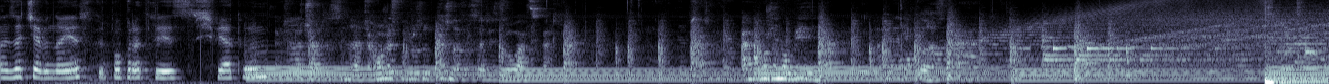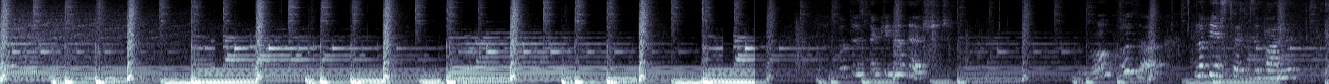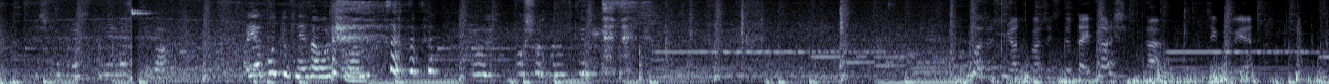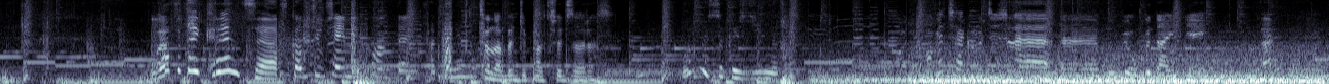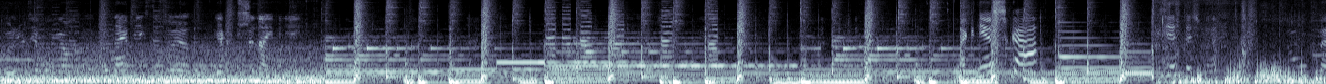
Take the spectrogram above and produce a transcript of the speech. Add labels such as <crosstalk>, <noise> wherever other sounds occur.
Ale za ciemno jest, popracuję z światłem. Także trzeba zastanawiać. A może jest po prostu też na zasadzie nie. Albo może mobilnie. Ale Jak to nazywa? Bo to jest taki na deszcz. No, kozak. No bierz te dzbany. Jesteś po prostu niemożliwa. A ja butów nie założyłam. <laughs> Poszłam w tym. Możesz mi otworzyć tutaj coś? Tak. Dziękuję. Ja tutaj kręcę. Skąd ci przejmie content? A to nie ma... Co ona będzie patrzeć zaraz? No, jest jakaś dziwna. Powiecie, jak ludzie źle e,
